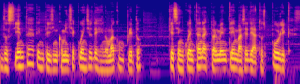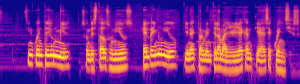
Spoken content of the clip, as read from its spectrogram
275.000 secuencias de genoma completo que se encuentran actualmente en bases de datos públicas, 51.000 son de Estados Unidos, el Reino Unido tiene actualmente la mayoría de cantidad de secuencias,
